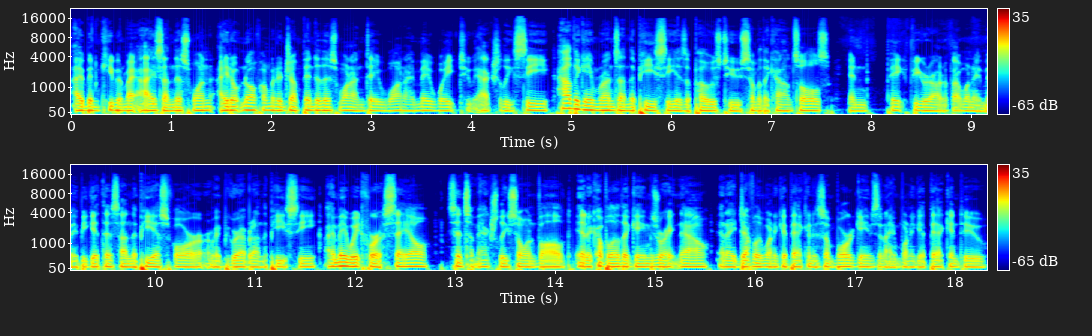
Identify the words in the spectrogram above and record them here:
I've been keeping my eyes on this one. I don't know if I'm going to jump into this one on day one. I may wait to actually see how the game runs on the PC as opposed to some of the consoles and figure out if I want to maybe get this on the PS4 or maybe grab it on the PC. I may wait for a sale since I'm actually so involved in a couple other games right now. And I definitely want to get back into some board games and I want to get back into,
